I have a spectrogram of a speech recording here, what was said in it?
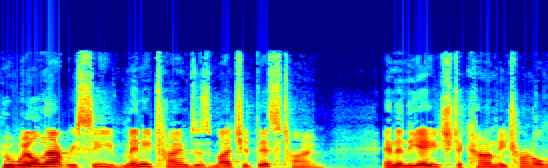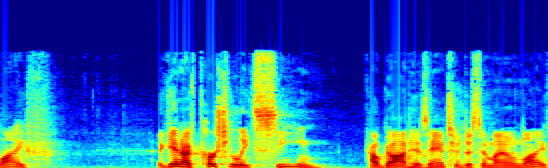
who will not receive many times as much at this time and in the age to come eternal life. Again, I've personally seen how God has answered this in my own life.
